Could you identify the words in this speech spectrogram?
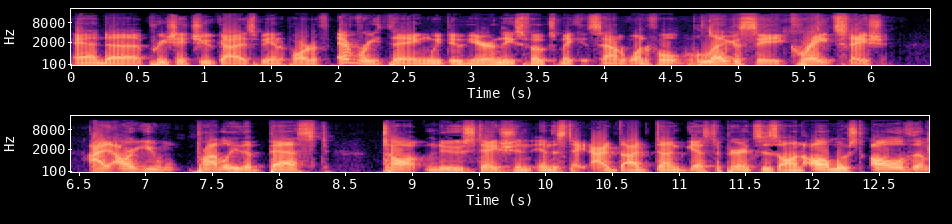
And uh, appreciate you guys being a part of everything we do here. And these folks make it sound wonderful. Legacy, great station. I argue probably the best talk news station in the state. I've, I've done guest appearances on almost all of them.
